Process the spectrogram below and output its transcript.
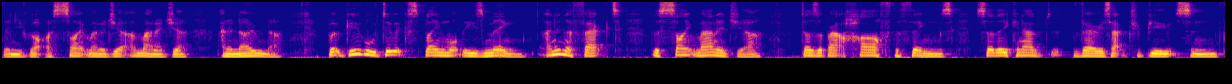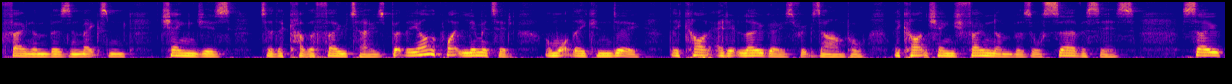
then you've got a site manager, a manager, and an owner. But Google do explain what these mean. And in effect, the site manager does about half the things. So they can add various attributes and phone numbers and make some changes to the cover photos, but they are quite limited on what they can do. They can't edit logos, for example. They can't change phone numbers or services. So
